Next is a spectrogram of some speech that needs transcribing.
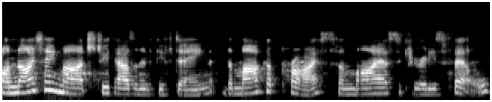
On 19 March 2015, the market price for Myer securities fell,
